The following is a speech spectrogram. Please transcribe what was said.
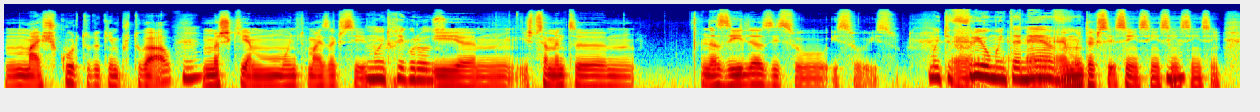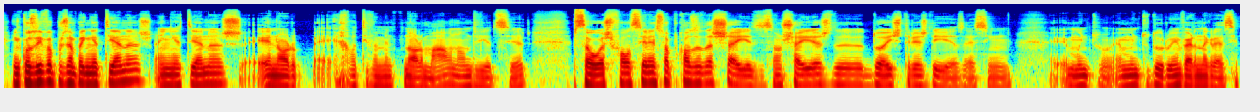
mais curto do que em Portugal, Hum. mas que é muito mais agressivo. Muito rigoroso. E hum, especialmente hum, nas ilhas, isso, isso, isso muito frio, muita é- neve. Uhum. É, muito agressivo. Sim, sim, sim, sim, sim. Inclusive, por exemplo, em Atenas, em Atenas é, nor- é relativamente normal, não devia de ser, pessoas falecerem só por causa das cheias, e são cheias de dois, três dias. É assim, é muito, é muito duro o inverno na Grécia.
